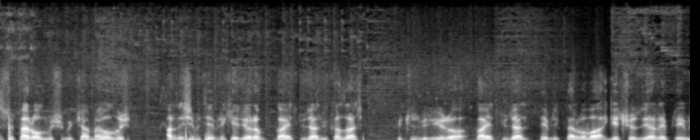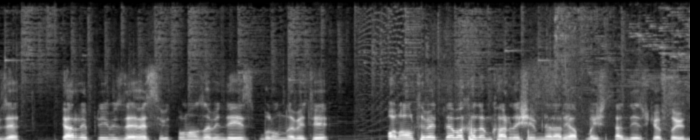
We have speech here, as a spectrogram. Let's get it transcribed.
süper olmuş, mükemmel olmuş. Kardeşimi tebrik ediyorum. Gayet güzel bir kazanç. 301 euro gayet güzel. Tebrikler baba. Geçiyoruz diğer repliğimize. Diğer repliğimizde evet Sweet Bonanza bindeyiz. Bununla beti 16 betle bakalım kardeşim neler yapmış. Sendeyiz köfte oyun.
